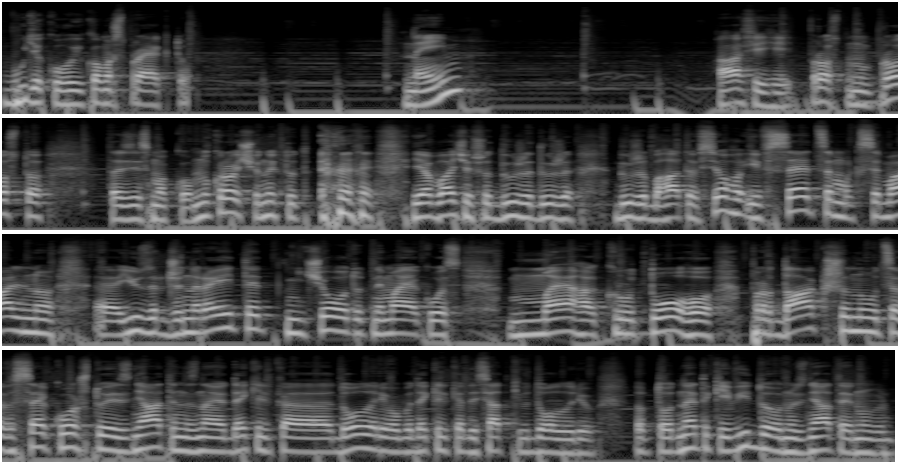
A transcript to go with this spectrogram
будь-якого e-commerce проєкту. Name. Офігеть. Просто, ну просто та зі смаком. Ну, коротше, у них тут я бачу, що дуже-дуже дуже багато всього, і все це максимально е, user-generated, нічого тут немає якогось мега крутого продакшену. Це все коштує зняти, не знаю, декілька доларів або декілька десятків доларів. Тобто одне таке відео ну, зняти ну,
